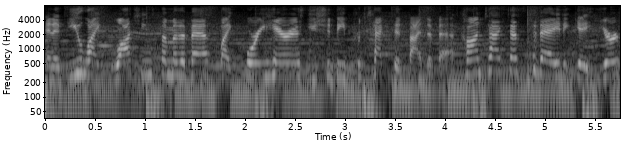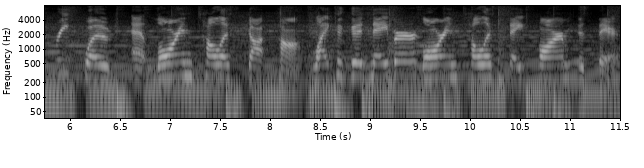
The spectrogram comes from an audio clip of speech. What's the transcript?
And if you like watching some of the best, like Corey Harris, you should be protected by the best. Contact us today to get your free quote at laurentullis.com. Like a good neighbor, Lauren Tullis State Farm is there.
